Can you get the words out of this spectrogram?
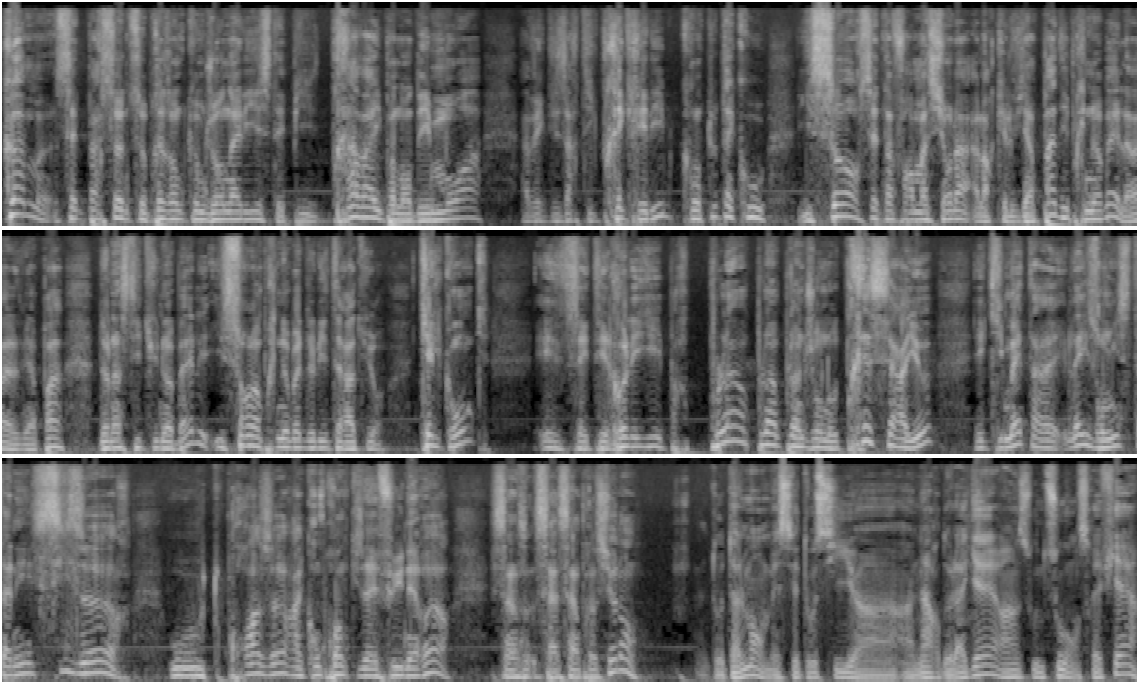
comme cette personne se présente comme journaliste et puis travaille pendant des mois avec des articles très crédibles, quand tout à coup il sort cette information-là, alors qu'elle vient pas des prix Nobel, hein, elle vient pas de l'Institut Nobel, il sort un prix Nobel de littérature quelconque et ça a été relayé par plein, plein, plein de journaux très sérieux et qui mettent, à- là, ils ont mis cette année 6 heures ou 3 heures à comprendre qu'ils avaient fait une erreur. C'est assez impressionnant. Totalement, mais c'est aussi un, un art de la guerre. Hein. Sun Tzu, on serait fier.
